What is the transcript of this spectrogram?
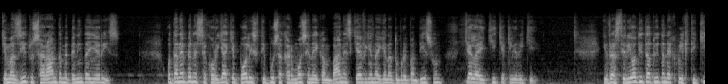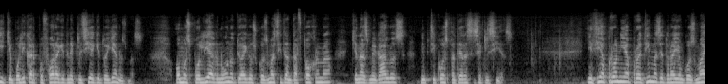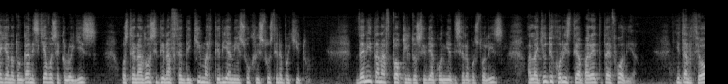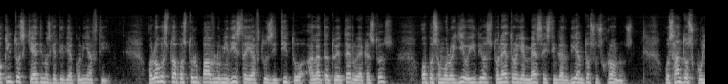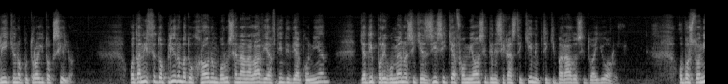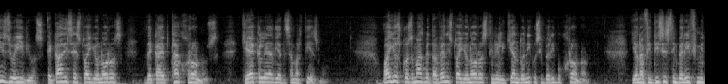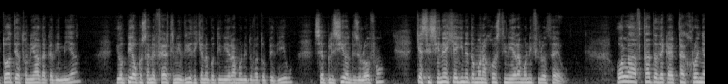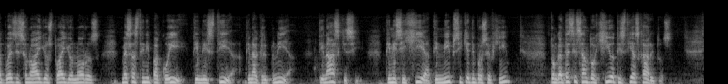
και μαζί τους 40 με 50 ιερείς. Όταν έμπαινε σε χωριά και πόλεις χτυπούσα χαρμόσυνα οι καμπάνες και έβγαινα για να τον προϋπαντήσουν και λαϊκοί και κληρικοί. Η δραστηριότητα του ήταν εκπληκτική και πολύ καρποφόρα για την Εκκλησία και το γένος μας. Όμως πολλοί αγνοούν ότι ο Άγιος Κοσμάς ήταν ταυτόχρονα και ένας μεγάλος νηπτικός πατέρας της Εκκλησίας. Η Θεία Πρόνοια προετοίμαζε τον Άγιον Κοσμά για να τον κάνει σκεύος εκλογής ώστε να δώσει την αυθεντική μαρτυρία Ιησού Χριστού στην εποχή του. Δεν ήταν αυτόκλητος στη διακονία της Ιεραποστολής αλλά και ούτε χωρίς τα απαραίτητα εφόδια. Ήταν θεόκλητος και έτοιμος για τη διακονία αυτή. Ο λόγος του Αποστόλου Παύλου μη δίσταει αυτού ζητήτο αλλά τα του εταίρου έκαστος όπως ομολογεί ο ίδιος τον έτρωγε μέσα στην καρδία τόσους χρόνους ως σαν το σκουλί που τρώγει το ξύλο. Όταν ήρθε το πλήρωμα του χρόνου μπορούσε να αναλάβει αυτήν τη διακονία γιατί προηγουμένως είχε ζήσει και αφομοιώσει την ησυχαστική νηπτική παράδοση του Αγίου Όρους. Όπως τονίζει ο ίδιος, εκάθισε στο Άγιον Όρος 17 χρόνους και έκλαια δια τις αμαρτίες μου. Ο Άγιος Κοσμάς μεταβαίνει στο Άγιον Όρος στην ηλικία των 20 περίπου χρόνων για να φοιτήσει στην περίφημη τότε Αθωνιάδα Ακαδημία η οποία όπως ανεφέρθην ιδρύθηκε από την Ιερά Μονή του Βατοπεδίου σε πλησίον της Λόφο και στη συνέχεια γίνεται μοναχός στην Ιερά Μονή Φιλοθέου. Όλα αυτά τα 17 χρόνια που έζησε ο Άγιος του Άγιον Όρος μέσα στην υπακοή, την νηστεία, την αγρυπνία, την άσκηση, την ησυχία, την ύψη και την προσευχή τον κατέστησαν δοχείο της Θείας Χάριτος.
